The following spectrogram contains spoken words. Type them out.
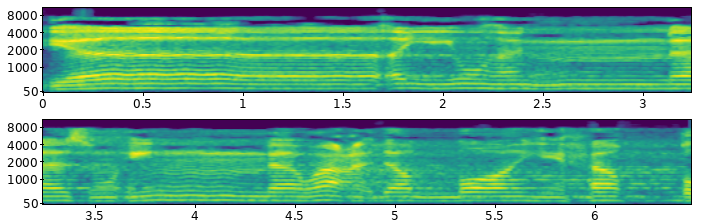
يا أيها الناس إن وعد الله حق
